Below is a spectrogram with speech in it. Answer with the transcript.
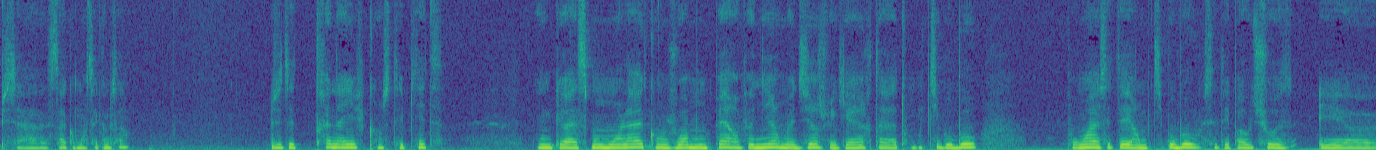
Puis ça, ça a commencé comme ça. J'étais très naïve quand j'étais petite. Donc à ce moment-là, quand je vois mon père venir me dire je vais guérir ta, ton petit bobo, pour moi c'était un petit bobo, c'était pas autre chose. Et, euh,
